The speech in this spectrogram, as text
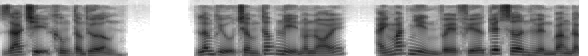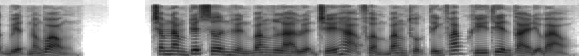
giá trị không tầm thường. Lâm Cửu trầm thấp nỉ non nói, ánh mắt nhìn về phía tuyết sơn huyền băng đặc biệt nóng bỏng. Trăm năm tuyết sơn huyền băng là luyện chế hạ phẩm băng thuộc tính pháp khí thiên tài địa bảo,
